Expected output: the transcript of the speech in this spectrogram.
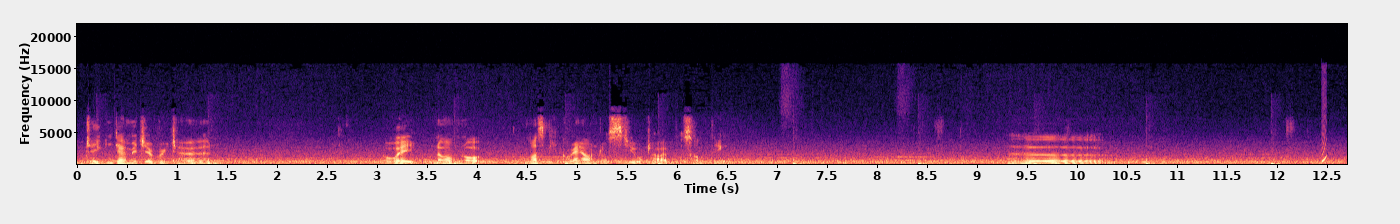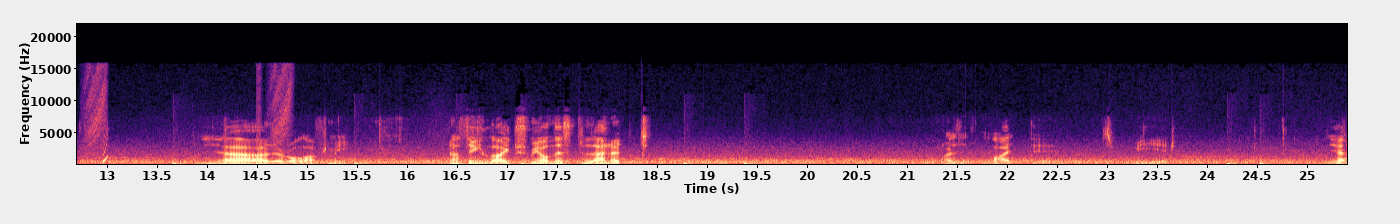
I'm taking damage every turn. Oh wait, no I'm not. I must be ground or steel type or something. Uh... Yeah, they're all after me. Nothing likes me on this planet. Why is it light there? It's weird. Yeah.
